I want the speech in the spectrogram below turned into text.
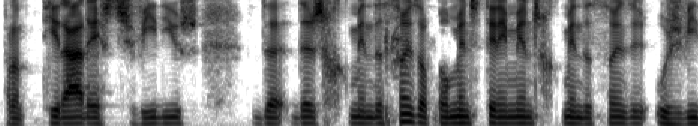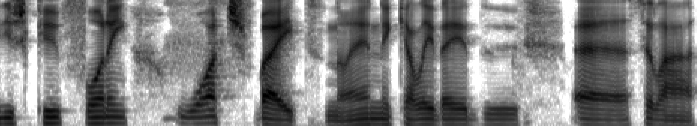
pronto, tirar estes vídeos de, das recomendações, ou pelo menos terem menos recomendações os vídeos que forem watch bait, não é? Naquela ideia de, uh, sei lá,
